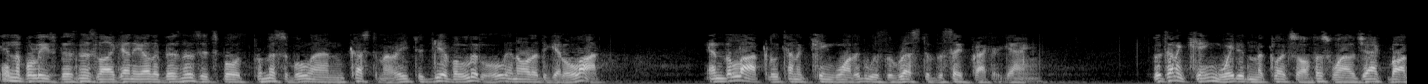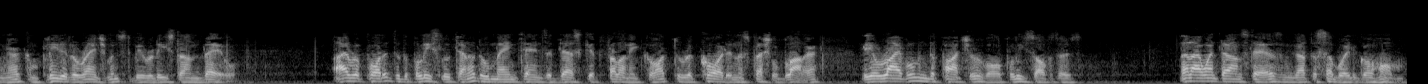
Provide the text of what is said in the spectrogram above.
In the police business, like any other business, it's both permissible and customary to give a little in order to get a lot. And the lot Lieutenant King wanted was the rest of the safecracker gang. Lieutenant King waited in the clerk's office while Jack Bogner completed arrangements to be released on bail. I reported to the police lieutenant who maintains a desk at felony court to record in a special blotter the arrival and departure of all police officers. Then I went downstairs and got the subway to go home.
